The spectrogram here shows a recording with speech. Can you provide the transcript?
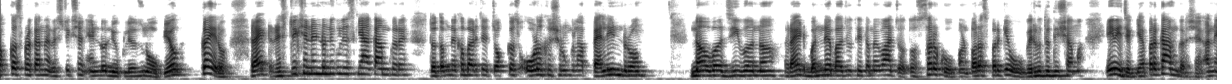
ચોક્કસ પ્રકારના રિસ્ટ્રિક્શન એન્ડોન્યુક્લિયસનો ઉપયોગ કર્યો. રાઈટ રિસ્ટ્રિક્શન એન્ડોન્યુક્લિયસ ક્યાં કામ કરે? તો તમને ખબર છે, ચોક્કસ ઓળખ શૃંખલા પેલિન્ડ્રોમ નવ જીવન રાઈટ બંને બાજુથી તમે વાંચો તો સરખું, પણ પરસ્પર કેવું? વિરુદ્ધ દિશામાં. એવી જગ્યા પર કામ કરશે. અને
